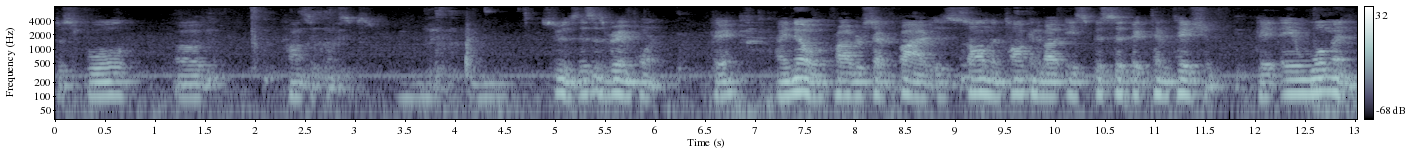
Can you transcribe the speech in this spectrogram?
Just full of consequences. Students, this is very important. Okay? I know Proverbs chapter 5 is Solomon talking about a specific temptation. Okay? A woman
